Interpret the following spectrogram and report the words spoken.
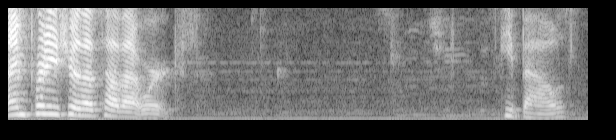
I'm pretty sure that's how that works. He bows.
